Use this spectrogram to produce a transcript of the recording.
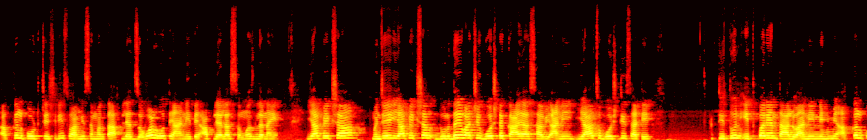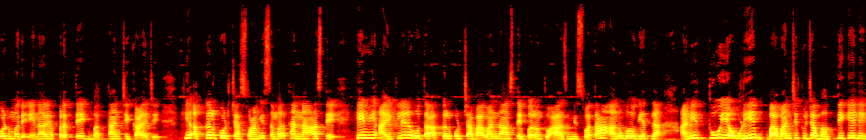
अक्कलकोटचे श्री स्वामी समर्थ आपल्या जवळ होते आणि ते आपल्याला समजलं नाही. यापेक्षा म्हणजे यापेक्षा दुर्दैवाची गोष्ट काय असावी आणि याच गोष्टीसाठी तिथून इथपर्यंत आलो आणि नेहमी अक्कलकोटमध्ये येणाऱ्या प्रत्येक भक्तांची काळजी ही अक्कलकोटच्या स्वामी समर्थांना असते. हे मी ऐकलेलं होतं अक्कलकोटच्या बाबांना असते परंतु आज मी स्वतः अनुभव घेतला आणि तू एवढी बाबांची तुझ्या भक्ती केली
